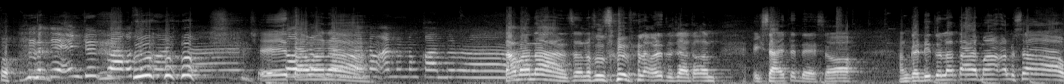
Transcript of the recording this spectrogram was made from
Nag-enjoy pa ako sa montage. Eh, Sobrang tama na. ganda ng ano ng camera. Tama na. So, nasusunod na lang ulit. Masyado kang excited eh. So, hanggang dito lang tayo mga kalusaw.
